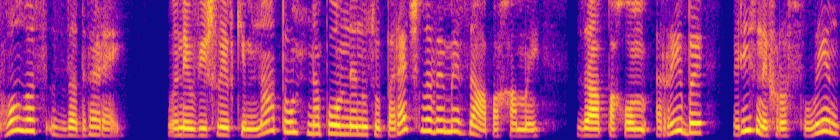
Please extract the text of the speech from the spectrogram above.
голос з за дверей. Вони увійшли в кімнату, наповнену суперечливими запахами, запахом риби, різних рослин,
